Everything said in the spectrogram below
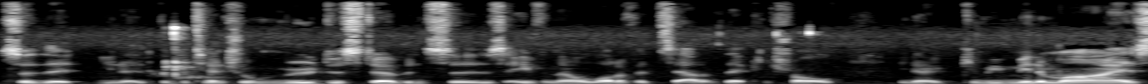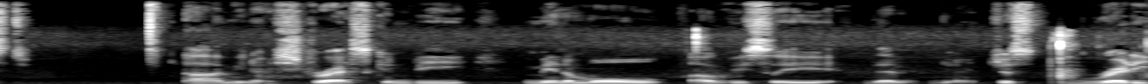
so that you know the potential mood disturbances, even though a lot of it's out of their control, you know, can be minimized. Um, you know, stress can be minimal. Obviously, they're you know just ready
